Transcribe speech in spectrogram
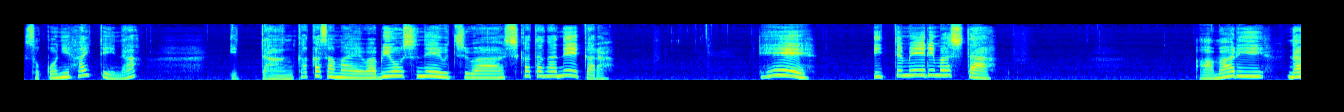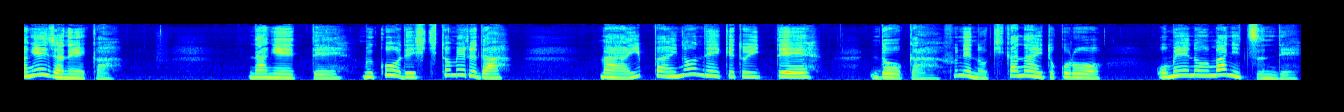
そこに入っていな。一旦かか様へ詫びをしねえうちは仕方がねえから。ええ、行ってめえりました。あまり長えじゃねえか。長えって向こうで引き止めるだ。まあ一杯飲んでいけと言って、どうか船の効かないところをおめえの馬に積んで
